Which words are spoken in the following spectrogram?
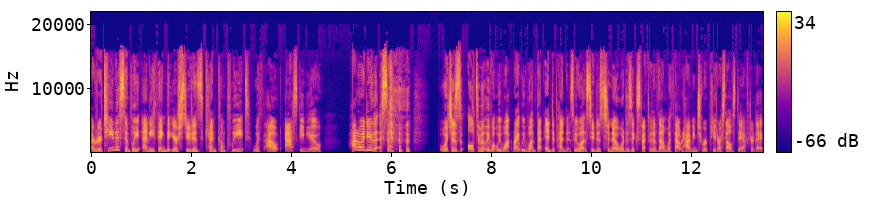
A routine is simply anything that your students can complete without asking you, How do I do this? Which is ultimately what we want, right? We want that independence. We want students to know what is expected of them without having to repeat ourselves day after day.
